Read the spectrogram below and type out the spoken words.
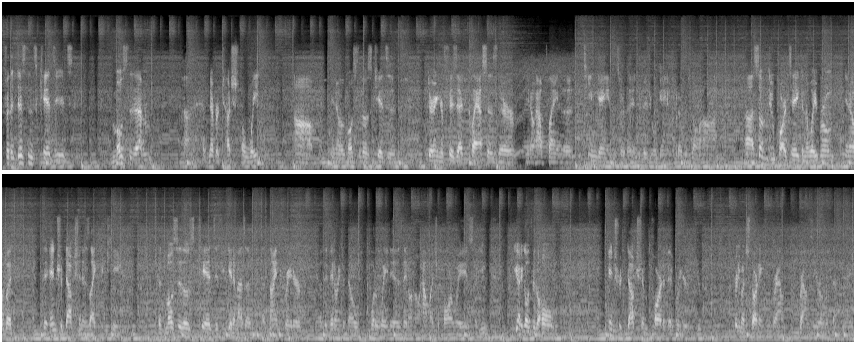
for the distance kids, it's most of them uh, have never touched a weight. Um, you know, most of those kids have, during your phys ed classes, they're you know out playing the, the team games or the individual games, whatever's going on. Uh, some do partake in the weight room, you know, but the introduction is like the key because most of those kids, if you get them as a, a ninth grader, you know, they, they, don't even know what a weight is. They don't know how much a bar weighs. So you you got to go through the whole introduction part of it where you're you're pretty much starting from ground ground zero with that, right?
